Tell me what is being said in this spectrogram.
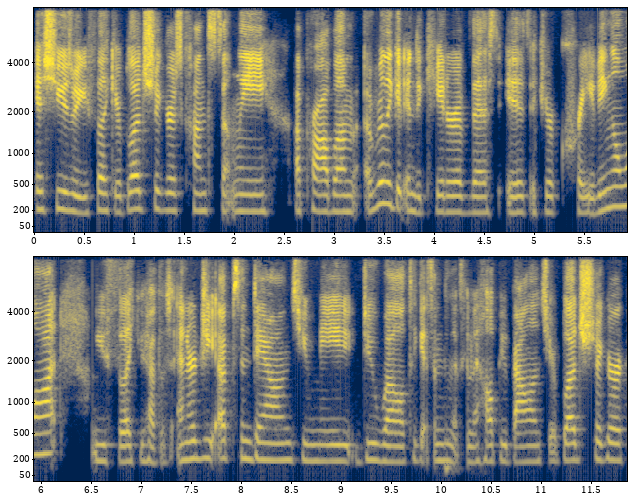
issues or you feel like your blood sugar is constantly a problem, a really good indicator of this is if you're craving a lot, you feel like you have those energy ups and downs, you may do well to get something that's going to help you balance your blood sugar.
